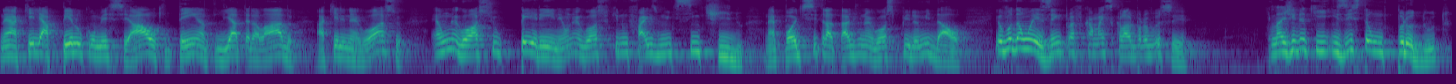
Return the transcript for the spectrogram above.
né, aquele apelo comercial que tem ali atrelado aquele negócio, é um negócio perene, é um negócio que não faz muito sentido. Né? Pode se tratar de um negócio piramidal. Eu vou dar um exemplo para ficar mais claro para você. Imagina que exista um produto,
